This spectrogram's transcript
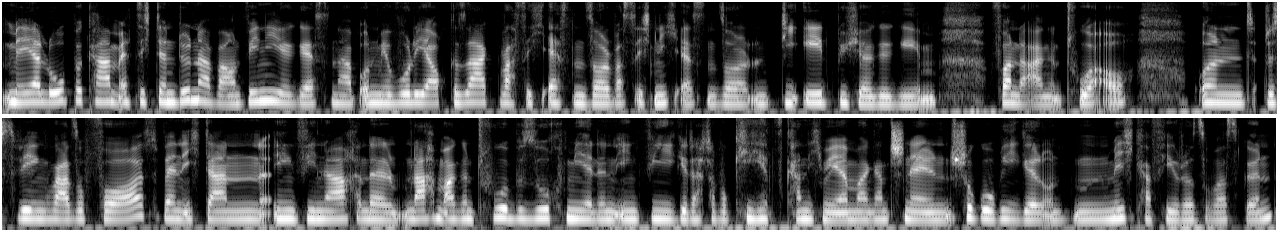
mehr Lob bekam, als ich dann dünner war und weniger gegessen habe. Und mir wurde ja auch gesagt, was ich essen soll, was ich nicht essen soll. Und Diätbücher gegeben von der Agentur auch. Und deswegen war sofort, wenn ich dann irgendwie nach, der, nach dem Agenturbesuch mir dann irgendwie gedacht habe, okay, jetzt kann ich mir ja mal ganz schnell einen Schokoriegel und einen Milchkaffee oder sowas gönnen,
